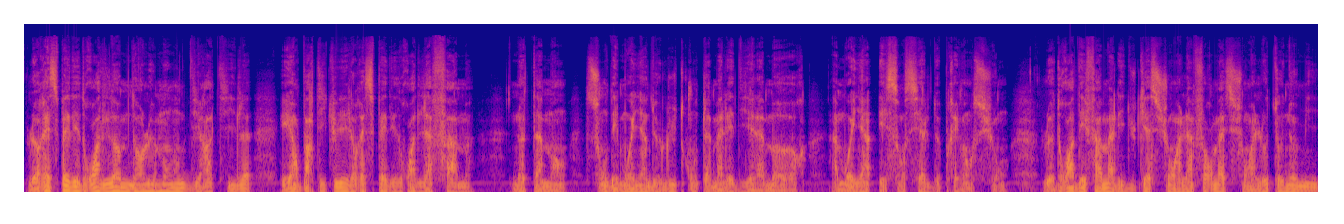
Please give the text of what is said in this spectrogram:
Le respect des droits de l'homme dans le monde, dira-t-il, et en particulier le respect des droits de la femme, notamment, sont des moyens de lutte contre la maladie et la mort, un moyen essentiel de prévention. Le droit des femmes à l'éducation, à l'information, à l'autonomie,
